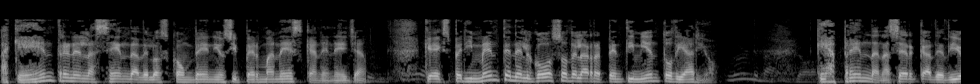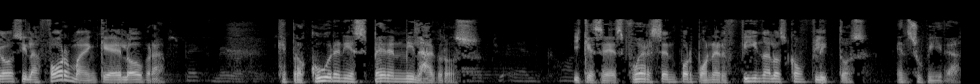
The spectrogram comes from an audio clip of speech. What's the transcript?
a que entren en la senda de los convenios y permanezcan en ella, que experimenten el gozo del arrepentimiento diario, que aprendan acerca de Dios y la forma en que Él obra, que procuren y esperen milagros y que se esfuercen por poner fin a los conflictos en su vida.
